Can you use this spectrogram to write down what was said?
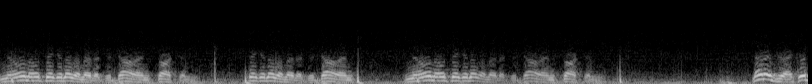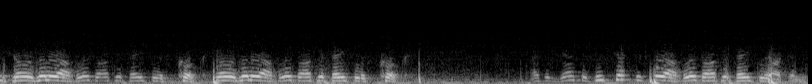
No, no, take another letter to Darrow Stockton. Take another letter to Darrow. No, no, take another letter to Darrow Stockton. Marriage record shows Liliopolis occupation is cook. Shows Liliopolis occupation is cook. I suggest that you check this Liliopolis occupation Watkins.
